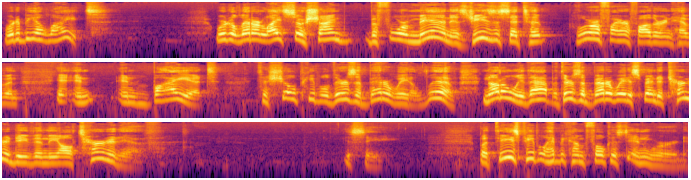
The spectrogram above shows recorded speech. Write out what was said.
we're to be a light. We're to let our light so shine before men, as Jesus said, to glorify our Father in heaven and, and, and by it to show people there's a better way to live. Not only that, but there's a better way to spend eternity than the alternative. You see. But these people have become focused inward.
